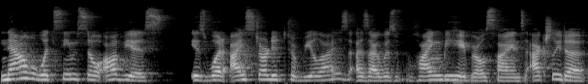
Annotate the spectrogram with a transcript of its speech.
now what seems so obvious is what I started to realize as I was applying behavioral science actually to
